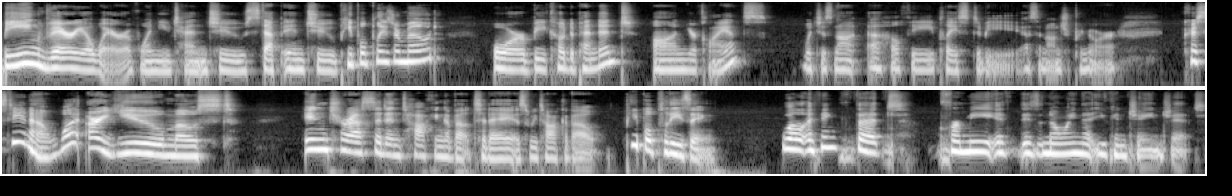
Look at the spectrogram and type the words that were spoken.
being very aware of when you tend to step into people pleaser mode or be codependent on your clients, which is not a healthy place to be as an entrepreneur. Kristina, what are you most interested in talking about today as we talk about people pleasing? Well, I think that for me, it is knowing that you can change it.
